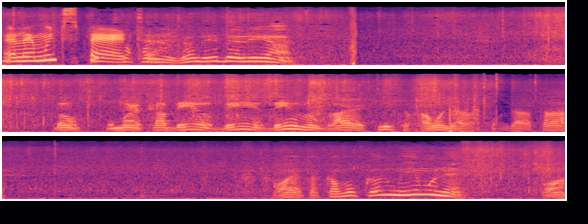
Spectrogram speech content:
Ela é muito Tá esperta. farejando aí, Belinha? Bom, vou marcar bem, bem, bem o lugar aqui, onde ela, onde ela tá. Olha, tá cavucando mesmo, né? Ó.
